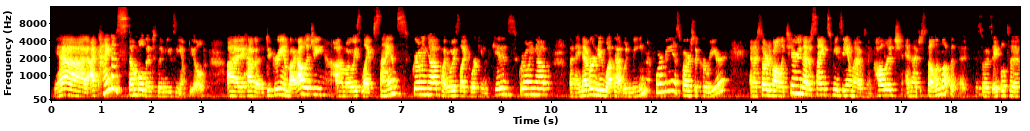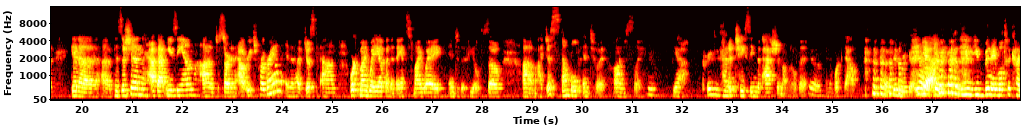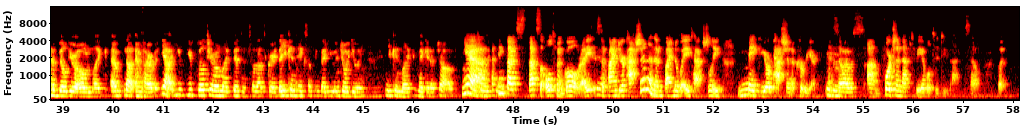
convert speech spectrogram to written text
Yeah, I kind of stumbled into the museum field. I have a degree in biology. Um, I always liked science growing up. I always liked working with kids growing up, but I never knew what that would mean for me as far as a career. And I started volunteering at a science museum when I was in college, and I just fell in love with it. So I was able to get a, a position at that museum um, to start an outreach program, and then I've just um, worked my way up and advanced my way into the field. So um, I just stumbled into it, honestly. Yeah. yeah crazy. Kind of chasing the passion a little bit. Yeah. And it worked out. yeah, it did work out. Yeah, yeah. Because you you've been able to kind of build your own like um, not empire, but yeah, you you've built your own like business. So that's great that you can take something that you enjoy doing. and You can like make it a job. Yeah, really cool. I think that's that's the ultimate goal, right? Is Yeah. to find your passion and then find a way to actually make your passion a career. And Mhm. so I was um, fortunate enough to be able to do that. So,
